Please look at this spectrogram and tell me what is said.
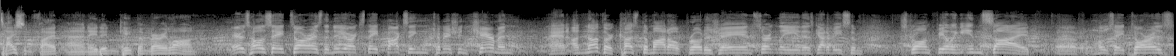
Tyson fight, and he didn't keep them very long. Here's Jose Torres, the New York State Boxing Commission chairman, and another Cus D'Amato protege, and certainly there's got to be some strong feeling inside uh, from Jose Torres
